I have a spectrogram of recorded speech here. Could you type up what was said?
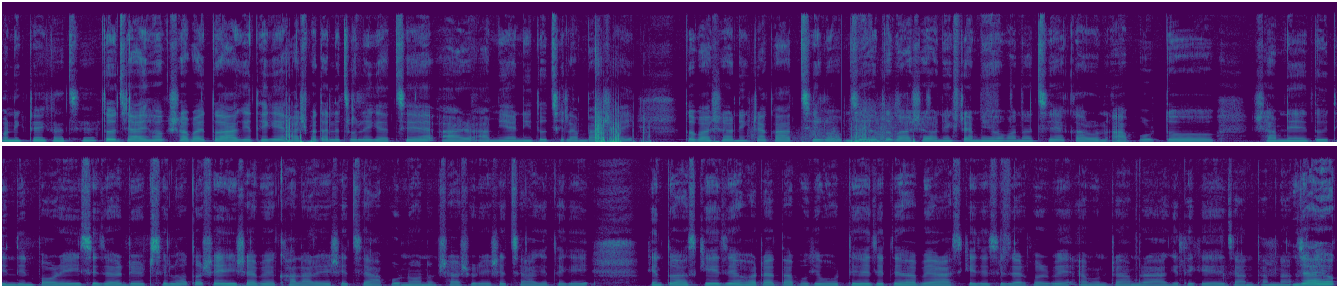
অনেকটাই কাছে। তো যাই হোক, সবাই তো আগে থেকে হাসপাতালে চলে গেছে আর আমি আর নিতু ছিলাম বাসায়। তো বাসায় অনেকটা কাজ ছিল। যেহেতু বাসায় অনেকটা মেহমান আছে, কারণ আপুর তো সামনে দুই, তিন দিন পরেই সিজার ডেট ছিল। তো সেই হিসাবে খালারে এসেছে, আপুর ননদ শাশুড়ি এসেছে আগে থেকেই। কিন্তু আজকে যে হঠাৎ আপুকে ভর্তি হয়ে যেতে হবে আর আজকে যে সিজার করবে এমনটা আমরা আগে থেকে জানতাম না। যাই হোক,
